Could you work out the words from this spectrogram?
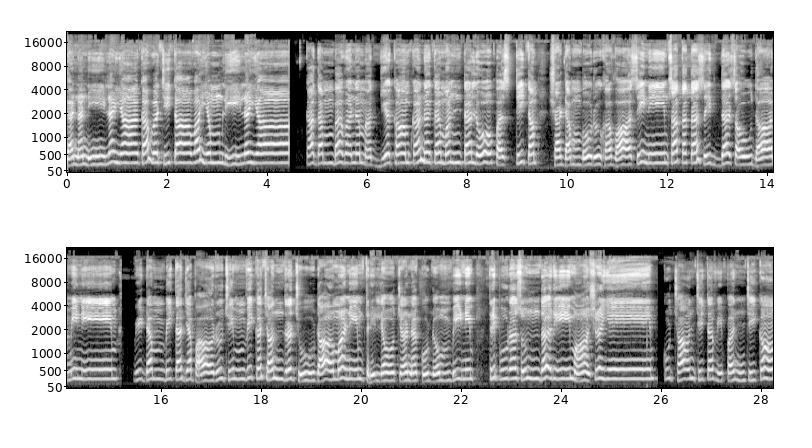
गणनीलया कवचिता वयं लीलया कदम्बवनमध्यकां कनकमण्डलोपस्थितां षडम्बुरुहवासिनीं सततसिद्धसौदामिनीं विडम्बितजपारुचिं विकचन्द्रचूडामणिं त्रिलोचनकुटुम्बिनीं त्रिपुरसुन्दरीमाश्रये कुचाञ्चितविपञ्चिकां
